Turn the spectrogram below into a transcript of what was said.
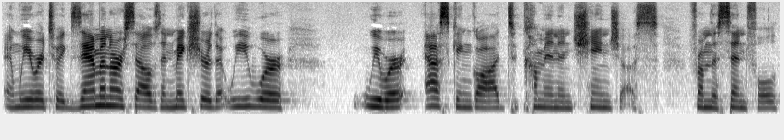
And we were to examine ourselves and make sure that we were we were asking God to come in and change us from the sinful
